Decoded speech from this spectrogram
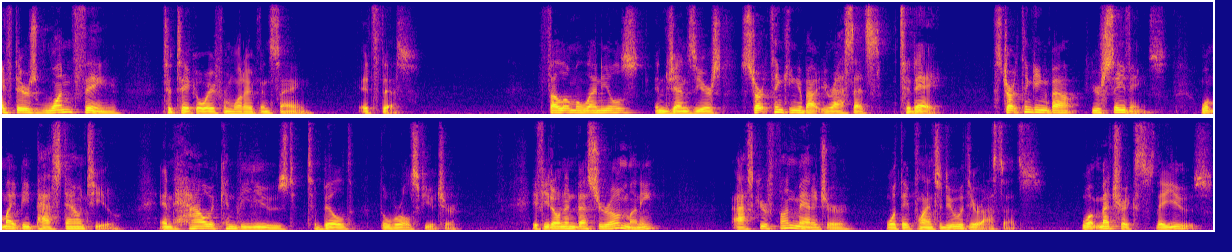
If there's one thing to take away from what I've been saying, it's this. Fellow millennials and Gen Zers, start thinking about your assets today. Start thinking about your savings, what might be passed down to you, and how it can be used to build the world's future. If you don't invest your own money, ask your fund manager what they plan to do with your assets, what metrics they use,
